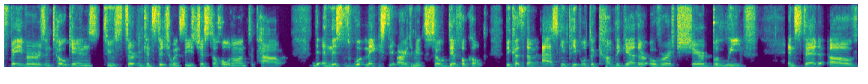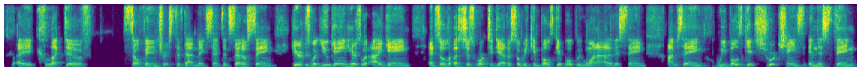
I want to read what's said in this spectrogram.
favors and tokens to certain constituencies just to hold on to power. And this is what makes the argument so difficult because I'm asking people to come together over a shared belief instead of a collective self-interest if that makes sense. Instead of saying here's what you gain here's what i gain and so let's just work together so we can both get what we want out of this thing i'm saying we both get shortchanged in this thing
